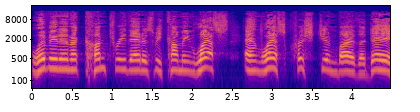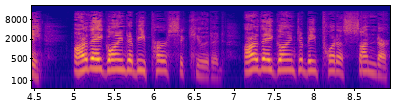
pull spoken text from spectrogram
living in a country that is becoming less and less Christian by the day. Are they going to be persecuted? Are they going to be put asunder?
